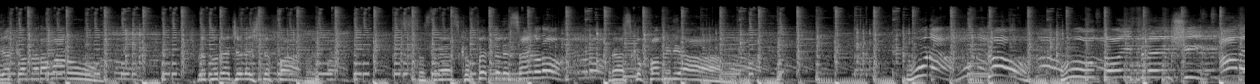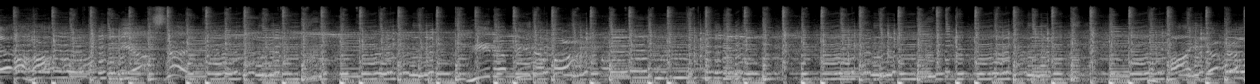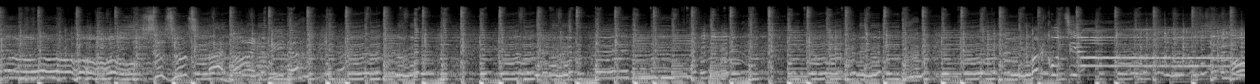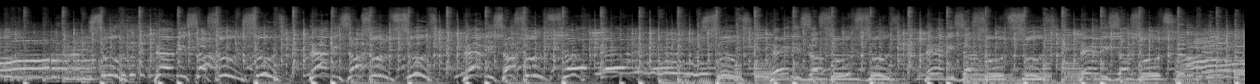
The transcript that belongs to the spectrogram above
Ia cameramanul Și pentru regele Ștefan. Să-ți trăiască fetele, să ai noroc. Trăiască familia. Una! sus, deliciosos.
